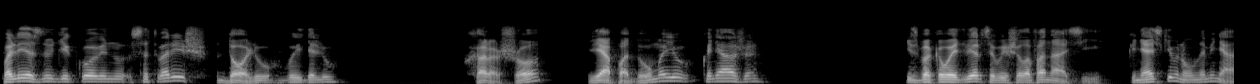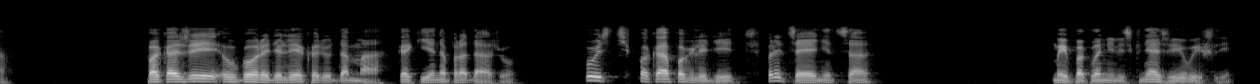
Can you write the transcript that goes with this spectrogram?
полезную диковину сотворишь, долю выделю. — Хорошо, я подумаю, княже. Из боковой дверцы вышел Афанасий. Князь кивнул на меня. — Покажи в городе лекарю дома, какие на продажу. Пусть пока поглядит, приценится. Мы поклонились князю и вышли.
